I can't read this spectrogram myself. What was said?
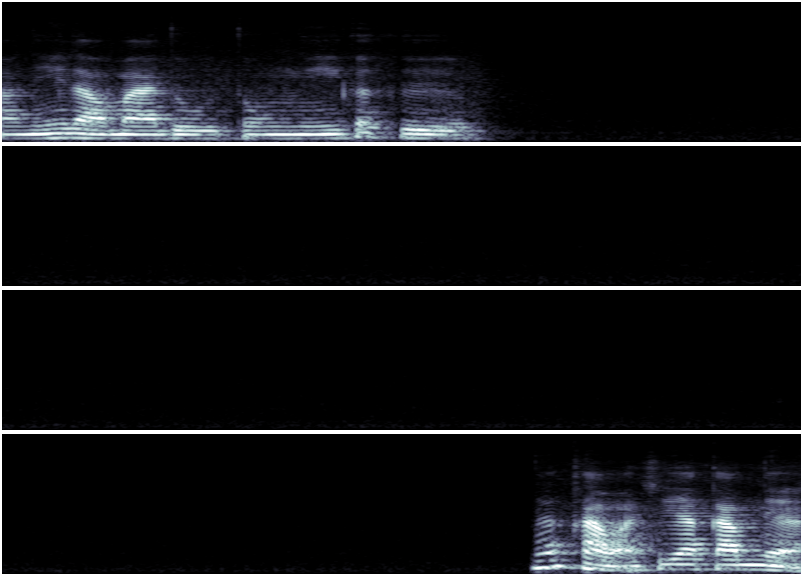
ราวนี้เรามาดูตรงนี้ก็คือ นักข่าวอาชญากรรมเนี่ย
